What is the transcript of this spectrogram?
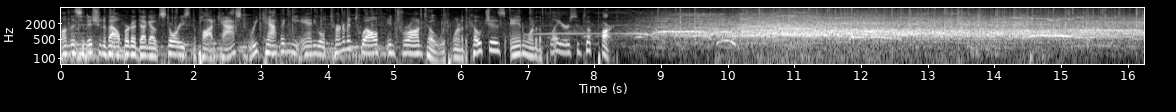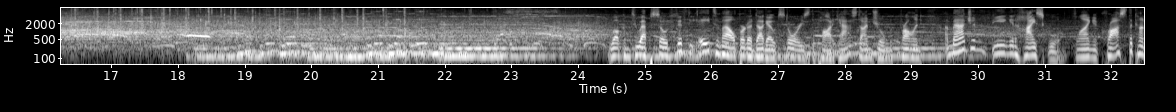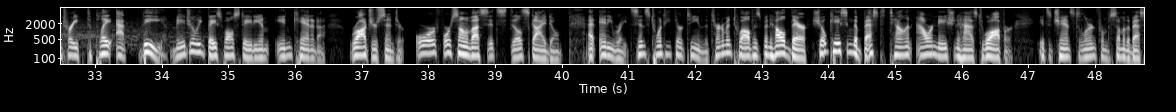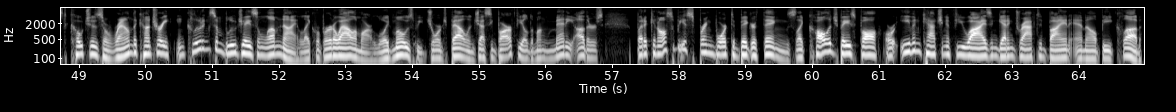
On this edition of Alberta Dugout Stories, the podcast, recapping the annual Tournament 12 in Toronto with one of the coaches and one of the players who took part. Welcome to episode 58 of Alberta Dugout Stories, the podcast. I'm Joe McFarland. Imagine being in high school, flying across the country to play at the Major League Baseball stadium in Canada, Rogers Centre, or for some of us, it's still Skydome. At any rate, since 2013, the Tournament 12 has been held there, showcasing the best talent our nation has to offer. It's a chance to learn from some of the best coaches around the country, including some Blue Jays alumni like Roberto Alomar, Lloyd Moseby, George Bell, and Jesse Barfield, among many others but it can also be a springboard to bigger things like college baseball or even catching a few eyes and getting drafted by an MLB club.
